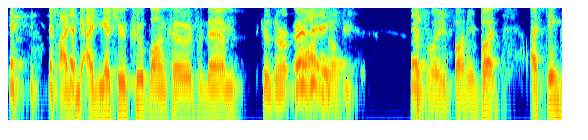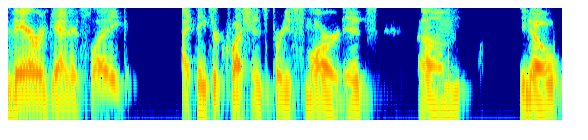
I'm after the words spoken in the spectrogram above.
I, can, I can get you a coupon code for them because they're Perfect. awesome. That's really funny. But I think there again, it's like, I think your question is pretty smart. It's, um, you know,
